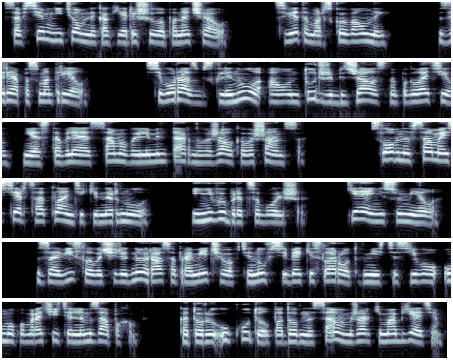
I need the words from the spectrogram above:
совсем не темный, как я решила поначалу. Цвета морской волны. Зря посмотрела. Всего раз взглянула, а он тут же безжалостно поглотил, не оставляя самого элементарного жалкого шанса. Словно в самое сердце Атлантики нырнула. И не выбраться больше. Я и не сумела. Зависла в очередной раз опрометчиво, втянув в себя кислород вместе с его умопомрачительным запахом, который укутал, подобно самым жарким объятиям,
